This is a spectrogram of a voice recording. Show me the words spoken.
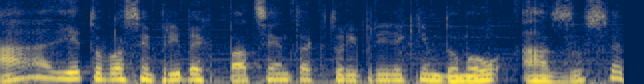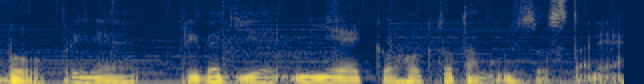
A je to vlastne príbeh pacienta, ktorý príde k ním domov a zo sebou prine, privedie niekoho, kto tam už zostane.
